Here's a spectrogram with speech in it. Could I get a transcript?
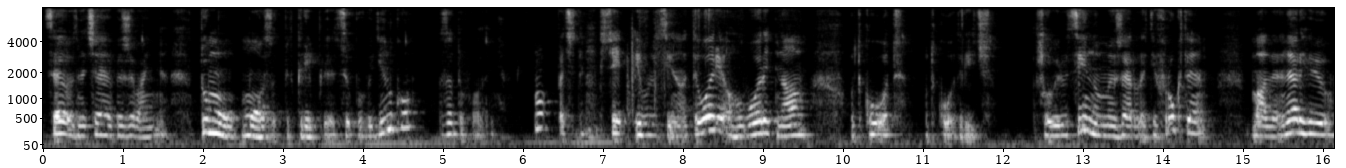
це означає виживання. Тому мозок підкріплює цю поведінку задоволенням. Ну, бачите, ще еволюційна теорія говорить нам отаку от, отаку от річ, що еволюційно ми жерли ті фрукти, мали енергію,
